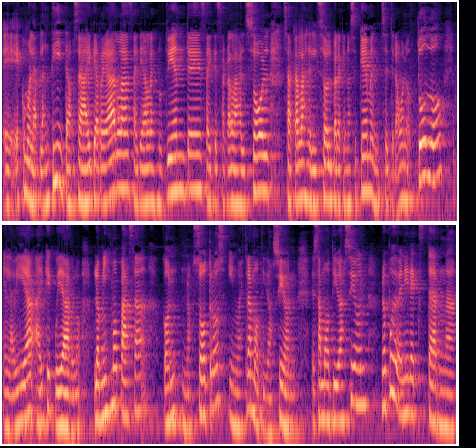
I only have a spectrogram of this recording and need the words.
Eh, es como la plantita, o sea, hay que regarlas, hay que darles nutrientes, hay que sacarlas al sol, sacarlas del sol para que no se quemen, etcétera. Bueno, todo en la vida hay que cuidarlo. Lo mismo pasa con nosotros y nuestra motivación. Esa motivación no puede venir externa,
